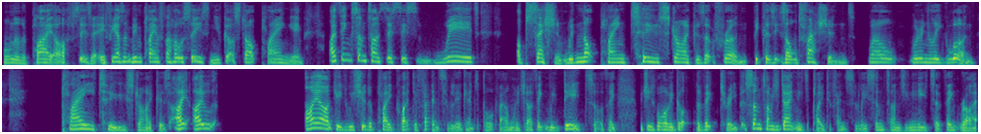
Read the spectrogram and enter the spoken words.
one of the playoffs, is it? If he hasn't been playing for the whole season, you've got to start playing him. I think sometimes there's this weird obsession with not playing two strikers up front because it's old fashioned. Well, we're in League One. Play two strikers. I, I I argued we should have played quite defensively against Port Vale, which I think we did, sort of thing, which is why we got the victory. But sometimes you don't need to play defensively. Sometimes you need to think, right,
